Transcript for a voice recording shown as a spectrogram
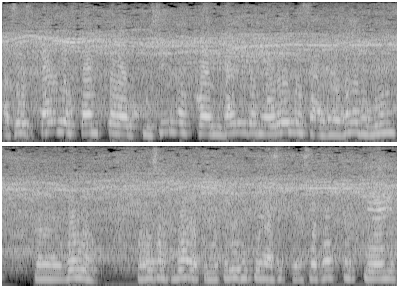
Así es, Carlos. Tanto Jusino con Dairo Moreno se agarraron, ¿no? Eh, bueno, por esa jugada, como te dije que hace, hace rato que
